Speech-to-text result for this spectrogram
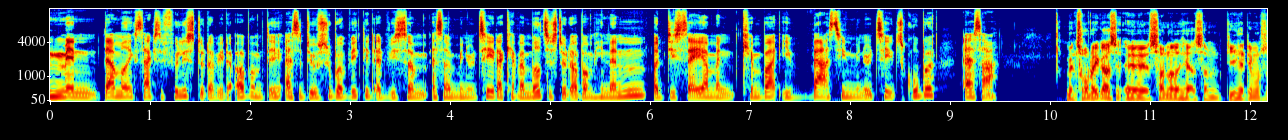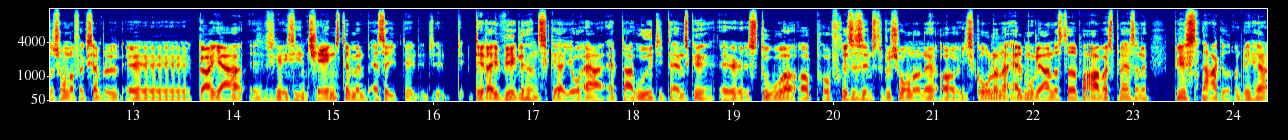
Men dermed ikke sagt, selvfølgelig støtter vi da op om det. Altså det er jo super vigtigt, at vi som altså, minoriteter kan være med til at støtte op om hinanden, og de sager, man kæmper i hver sin minoritetsgruppe. Altså men tror du ikke også, øh, sådan noget her, som de her demonstrationer for eksempel, øh, gør jer, jeg skal ikke sige en tjeneste, men altså, det, det, der i virkeligheden sker jo, er, at der ude i de danske øh, stuer og på fritidsinstitutionerne og i skolerne mm. og alle mulige andre steder på arbejdspladserne, bliver snakket om det her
